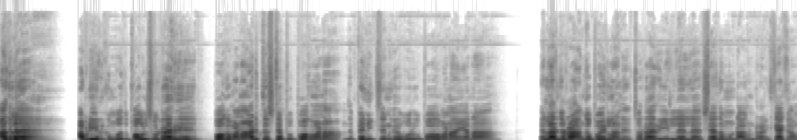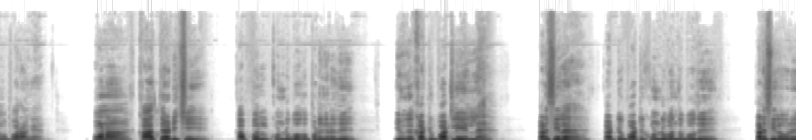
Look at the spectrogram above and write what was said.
அதில் அப்படி இருக்கும்போது பவுல் சொல்கிறாரு போக வேணாம் அடுத்த ஸ்டெப்பு போக வேணாம். இந்த பெனிக்ஸுங்கிற ஊருக்கு போக வேணாம். ஏன்னா எல்லாரும் சொல்கிறாங்க அங்கே போயிடலான்னு சொல்கிறாரு இல்லை இல்லை சேதம் உண்டாகுன்றாங்க கேட்காம போகிறாங்க போனால் காற்று அடித்து கப்பல் கொண்டு போகப்படுகிறது. இவங்க கட்டுப்பாட்டிலே இல்லை. கடைசியில் கட்டுப்பாட்டு கொண்டு வந்தபோது கடைசியில் ஒரு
